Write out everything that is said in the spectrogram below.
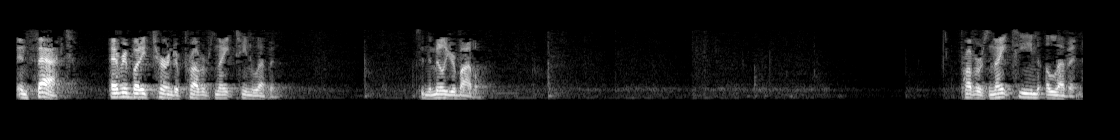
In fact, everybody turn to Proverbs 19:11. It's in the middle of your Bible. Proverbs 19:11.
